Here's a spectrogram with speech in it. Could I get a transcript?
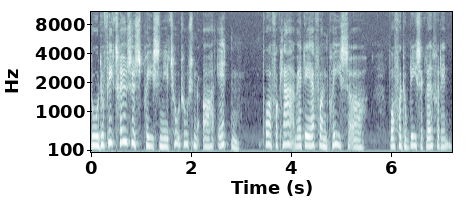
Du, du fik trivselsprisen i 2018. Prøv at forklare, hvad det er for en pris, og hvorfor du blev så glad for den.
